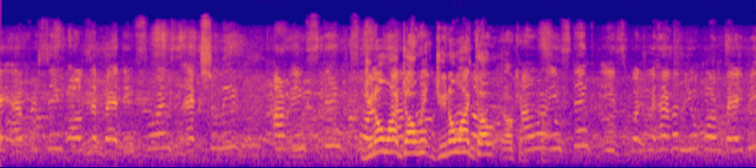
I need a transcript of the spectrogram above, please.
You everything, all the bad influence, actually, our instinct. For Do you know why Darwin- do you know why. Darwin- okay. Our instinct is when we have a newborn baby.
